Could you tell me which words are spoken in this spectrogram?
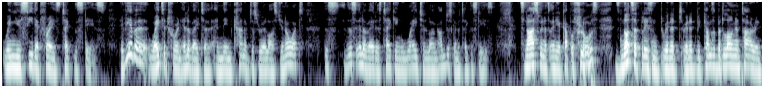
when you see that phrase, take the stairs. Have you ever waited for an elevator and then kind of just realized, you know what? This this elevator is taking way too long. I'm just going to take the stairs. It's nice when it's only a couple of floors. It's not so pleasant when it when it becomes a bit long and tiring.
